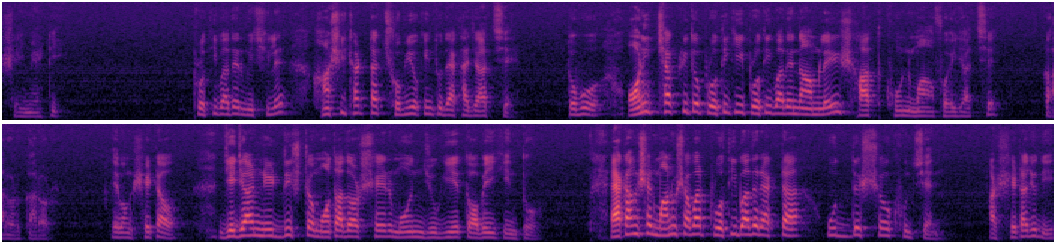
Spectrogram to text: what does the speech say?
সেই মেয়েটি। প্রতিবাদের মিছিলে হাসি ঠাট্টার ছবিও কিন্তু দেখা যাচ্ছে। তবুও অনিচ্ছাকৃত প্রতীকী প্রতিবাদে নামলেই সাত খুন মাফ হয়ে যাচ্ছে কারোর কারোর। এবং সেটাও যে যার নির্দিষ্ট মতাদর্শের মন জুগিয়ে তবেই কিন্তু। একাংশের মানুষ আবার প্রতিবাদের একটা উদ্দেশ্য খুঁজছেন। আর সেটা যদি,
